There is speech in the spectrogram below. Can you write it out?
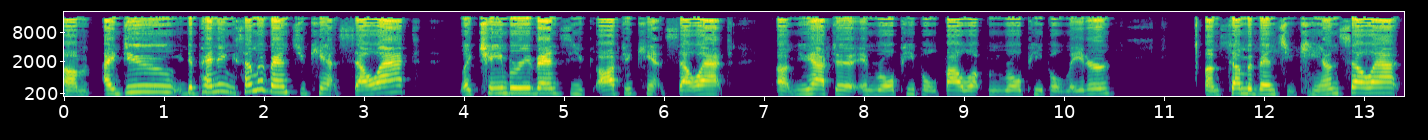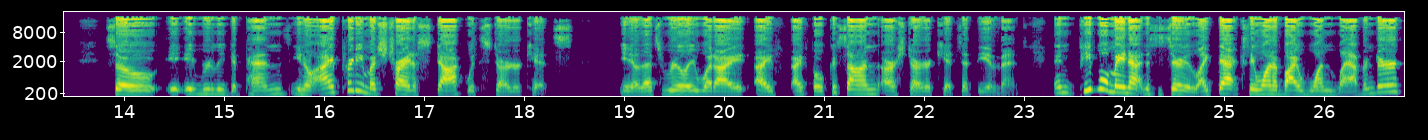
Um, I do, depending, some events you can't sell at, like chamber events, you often can't sell at. Um, you have to enroll people, follow up, enroll people later. Um, some events you can sell at. So it, it, really depends. You know, I pretty much try to stock with starter kits. You know, that's really what I, I, I focus on our starter kits at the event. And people may not necessarily like that because they want to buy one lavender,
